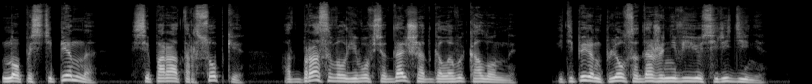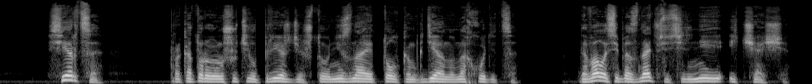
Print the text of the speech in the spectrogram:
Но постепенно сепаратор сопки отбрасывал его все дальше от головы колонны, и теперь он плелся даже не в ее середине. Сердце, про которое он шутил прежде, что не знает толком, где оно находится, давало себя знать все сильнее и чаще.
